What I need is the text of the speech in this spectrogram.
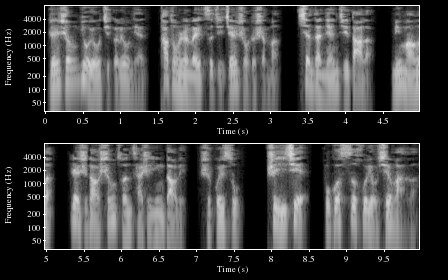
人生又有几个六年？他总认为自己坚守着什么，现在年纪大了，迷茫了，认识到生存才是硬道理，是归宿，是一切。不过似乎有些晚了。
